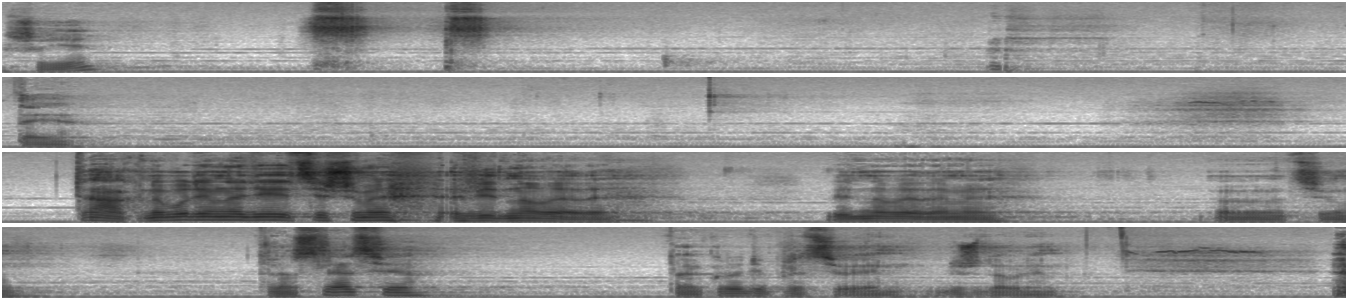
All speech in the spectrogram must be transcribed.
А що є? Де є? Так, ну будемо надіятися, що ми відновили. Відновили ми цю трансляцію. Так, вроді працює. Дуже добре.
